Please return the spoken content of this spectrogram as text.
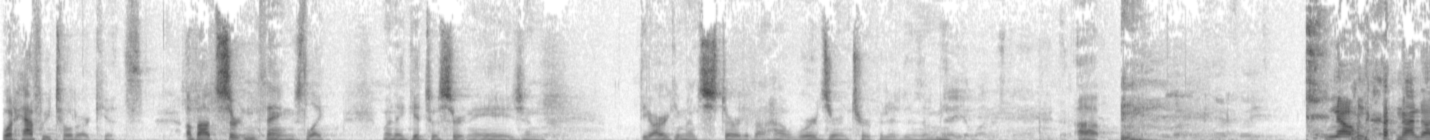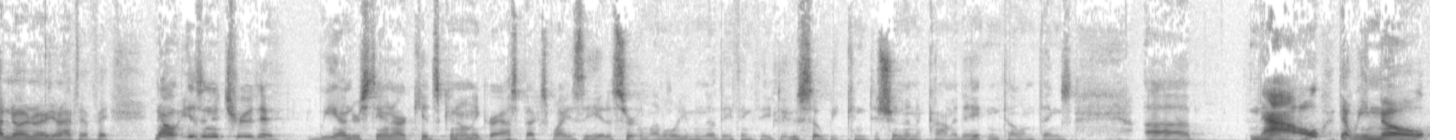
What have we told our kids about certain things like when they get to a certain age and the arguments start about how words are interpreted and the meaning. Uh, no, no, no, no, no, you don't have to have faith. Now, isn't it true that we understand our kids can only grasp X, Y, Z at a certain level, even though they think they do? So we condition and accommodate and tell them things uh, now that we know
